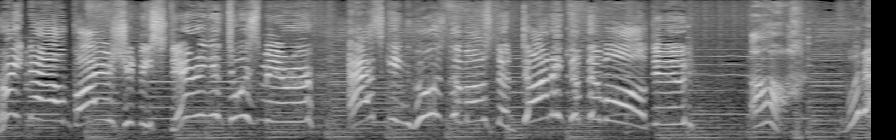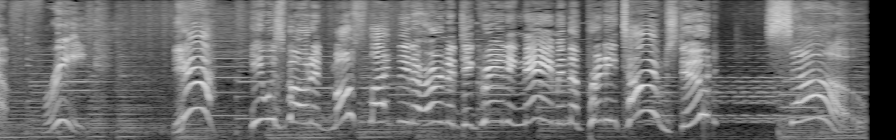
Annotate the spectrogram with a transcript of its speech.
Right now, Vyers should be staring into his mirror, asking who's the most Adonic of them all, dude! Ugh, what a freak. Yeah, he was voted most likely to earn a degrading name in the Prinny Times, dude! So,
